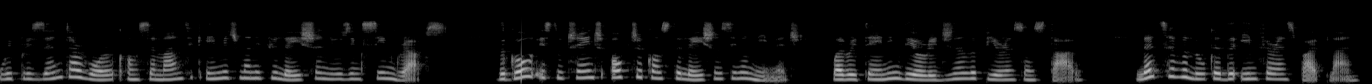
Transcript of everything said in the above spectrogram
we present our work on semantic image manipulation using scene graphs. The goal is to change object constellations in an image while retaining the original appearance and style. Let's have a look at the inference pipeline.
